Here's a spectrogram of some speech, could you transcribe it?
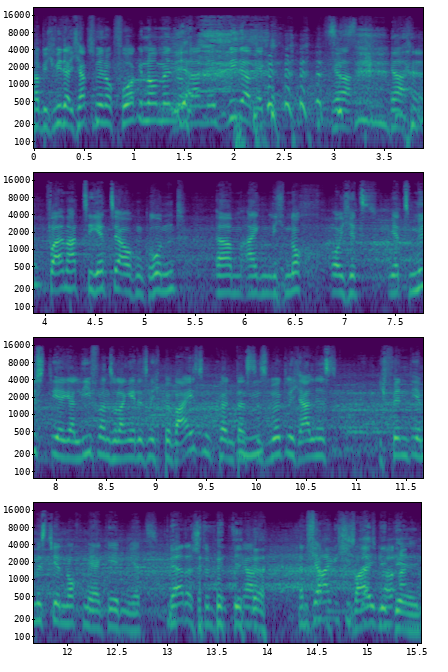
habe ich wieder, ich habe es mir noch vorgenommen und dann ist wieder weg. ja, ja. Vor allem hat sie jetzt ja auch einen Grund, ähm, eigentlich noch euch jetzt, jetzt müsst ihr ja liefern, solange ihr das nicht beweisen könnt, dass das wirklich alles, ich finde, ihr müsst hier noch mehr geben jetzt. Ja, das stimmt. Ja. Dann frage ich dich mal an,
